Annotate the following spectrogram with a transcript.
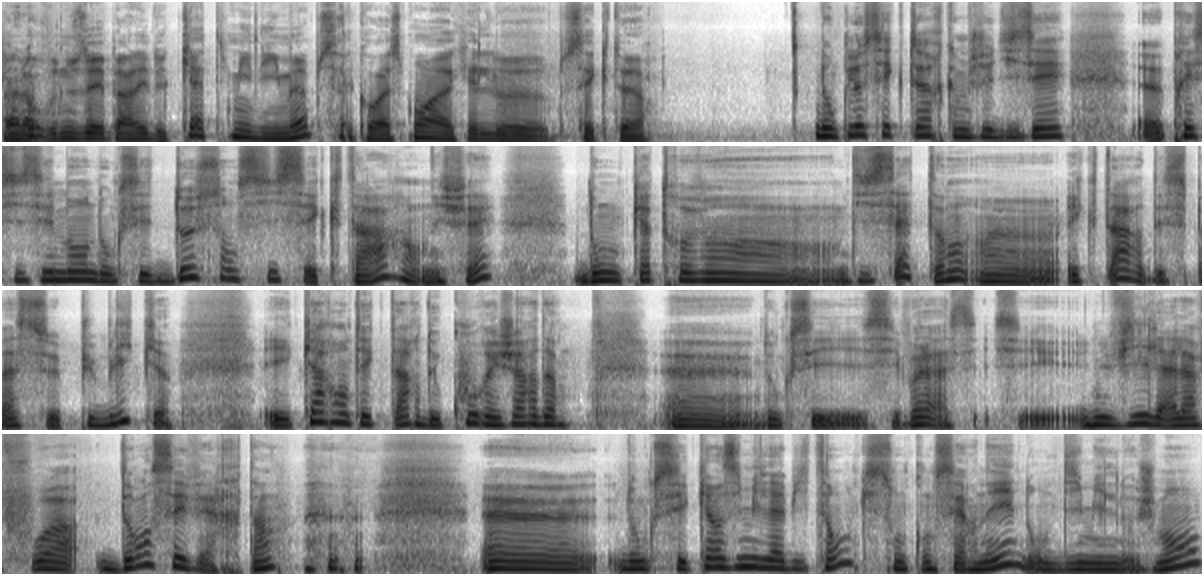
Alors, vous nous avez parlé de 4000 immeubles, ça correspond à quel secteur? Donc le secteur, comme je le disais euh, précisément, donc c'est 206 hectares en effet, donc 97 hein, euh, hectares d'espace public et 40 hectares de cours et jardins. Euh, donc c'est voilà, c'est une ville à la fois dense et verte. Hein. donc c'est 15 000 habitants qui sont concernés, donc 10 000 logements,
